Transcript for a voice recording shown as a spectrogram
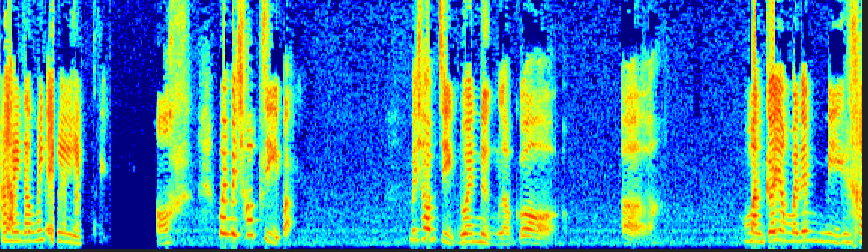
ทำไมน้องไม่จีบ อ๋อ ไม่ไม่ชอบจีบอะ ไม่ชอบจีบด้วยหนึ่งแล้วก็ เออมันก็ยังไม่ได้มีใคร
